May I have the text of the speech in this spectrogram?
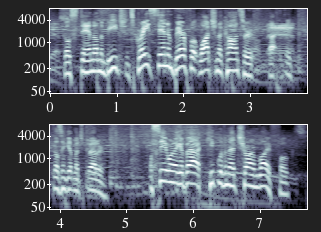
yes. go stand on the beach. It's great standing barefoot watching a concert. Oh, Uh, it doesn't get much better. I'll see you when I get back. Keep living that charmed life, folks.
